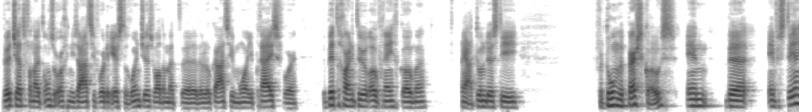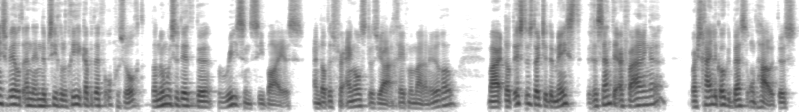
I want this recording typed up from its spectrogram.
budget vanuit onze organisatie voor de eerste rondjes. We hadden met uh, de locatie een mooie prijs voor de bittergarnituur overeengekomen. Nou ja, toen dus die verdomde persco's in de investeringswereld en in de psychologie, ik heb het even opgezocht, dan noemen ze dit de recency bias. En dat is voor Engels, dus ja, geef me maar een euro. Maar dat is dus dat je de meest recente ervaringen waarschijnlijk ook het beste onthoudt. Dus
